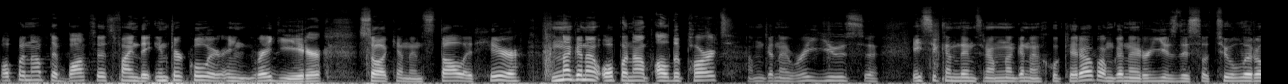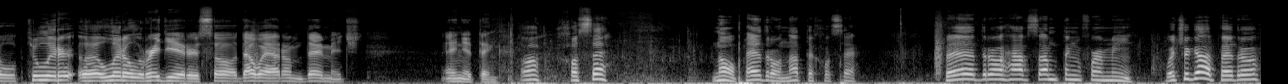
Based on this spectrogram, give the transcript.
open up the boxes find the intercooler and radiator so I can install it here. I'm not gonna open up all the parts. I'm gonna reuse uh, AC condenser. I'm not gonna hook it up. I'm gonna reuse this uh, two little two little uh, little radiators so that way I don't damage anything. Oh Jose. No Pedro not the Jose. Pedro have something for me. What you got Pedro?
